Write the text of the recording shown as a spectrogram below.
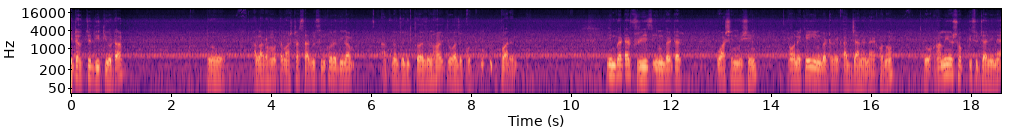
এটা হচ্ছে দ্বিতীয়টা। তো আল্লাহ রহমতে মাস্টার সার্ভিসিং করে দিলাম। আপনার যদি প্রয়োজন হয় যোগাযোগ করতে পারেন। Inverter fridge inverter washing machine অনেকেই ইনভার্টারের কাজ জানে না এখনও তো আমিও সব কিছু জানি না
